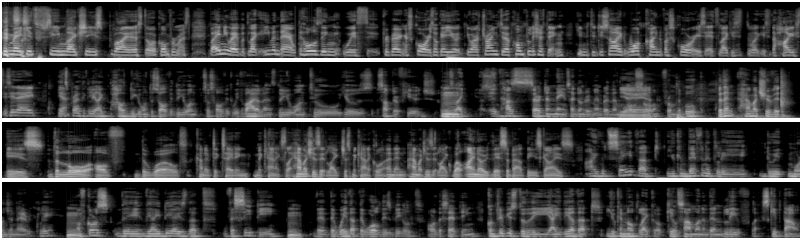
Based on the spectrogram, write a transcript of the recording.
make it seem like she's biased or compromised. But anyway but like even there the whole thing with preparing a score is okay you you are trying to accomplish a thing. You need to decide what kind of a score is it. Like is it like is it a heist is it a It's practically like how do you want to solve it? Do you want to solve it with violence? Do you want to use subterfuge? It's like it has certain names. I don't remember them Mm. Yeah, yeah, also yeah. from the book. but then how much of it is the law of the world kind of dictating mechanics like how much is it like just mechanical and then how much is it like well i know this about these guys I would say that you can definitely do it more generically. Hmm. Of course, the the idea is that the city, Hmm. the the way that the world is built or the setting, contributes to the idea that you cannot like uh, kill someone and then leave like skip town,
